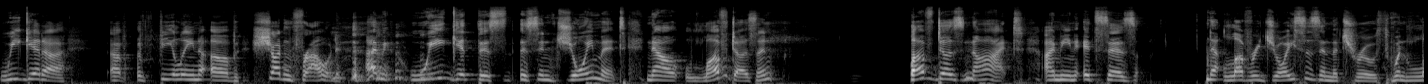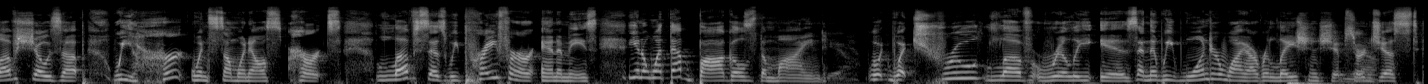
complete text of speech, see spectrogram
we get a, a, feeling of schadenfreude. I mean, we get this this enjoyment. Now, love doesn't. Love does not. I mean, it says that love rejoices in the truth. When love shows up, we hurt when someone else hurts. Love says we pray for our enemies. You know what? That boggles the mind. What, what true love really is. And then we wonder why our relationships are just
